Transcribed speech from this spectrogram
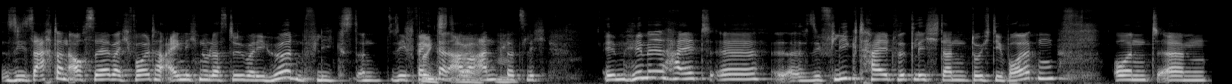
sie sagt dann auch selber, ich wollte eigentlich nur, dass du über die Hürden fliegst. Und sie Springst, fängt dann aber ja, an, mh. plötzlich im Himmel halt, äh, sie fliegt halt wirklich dann durch die Wolken. Und ähm,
